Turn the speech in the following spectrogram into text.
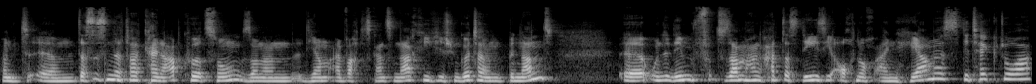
Und ähm, das ist in der Tat keine Abkürzung, sondern die haben einfach das Ganze nach griechischen Göttern benannt. Äh, und in dem Zusammenhang hat das DESI auch noch einen Hermes-Detektor.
